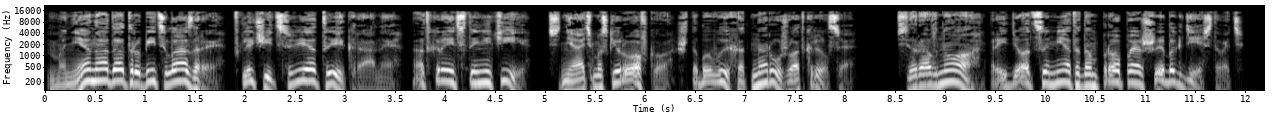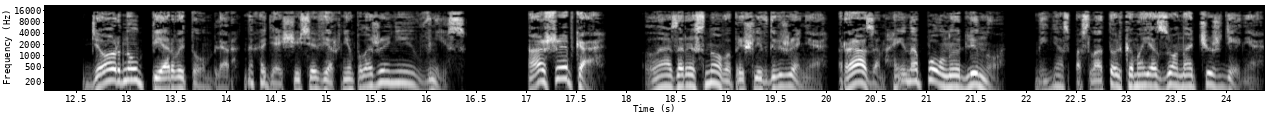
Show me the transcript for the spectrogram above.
Мне надо отрубить лазеры, включить свет и экраны, открыть тайники, снять маскировку, чтобы выход наружу открылся. Все равно придется методом проб и ошибок действовать. Дернул первый тумблер, находящийся в верхнем положении, вниз. Ошибка! Лазеры снова пришли в движение, разом и на полную длину. Меня спасла только моя зона отчуждения.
